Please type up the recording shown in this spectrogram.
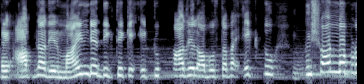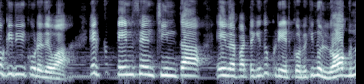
তাই আপনাদের মাইন্ডের দিক থেকে একটু পাজেল অবস্থা বা একটু বিষণ্ন প্রকৃতির করে দেওয়া, একটু টেনশন, চিন্তা এই ব্যাপারটা কিন্তু ক্রিয়েট করবে। কিন্তু লগ্ন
